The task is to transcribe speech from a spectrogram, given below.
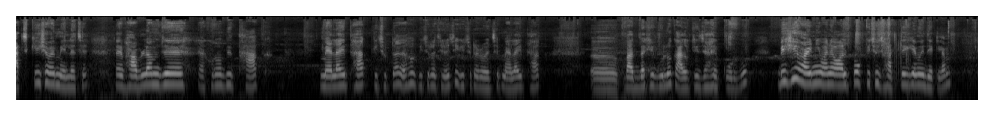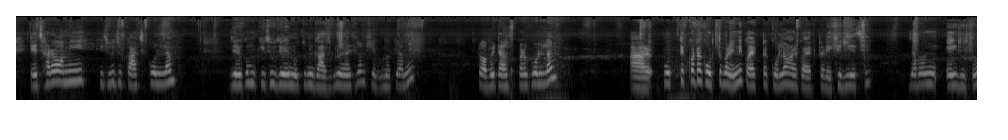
আজকেই সবাই মেলেছে। তাই ভাবলাম যে এখনও অবধি থাক, মেলায় থাক কিছুটা। দেখো কিছুটা ছেড়েছি, কিছুটা রয়েছে, মেলায় থাক। বাদ বাকিগুলো কালকে যাহে করব। বেশি হয়নি মানে অল্প কিছু ঝাড়তে গিয়ে আমি দেখলাম। এছাড়াও আমি কিছু কিছু কাজ করলাম। যেরকম কিছু যে নতুন গাছগুলো এনেছিলাম, সেগুলোকে আমি টবে ট্রান্সফার করলাম। আর প্রত্যেক কটা করতে পারিনি, কয়েকটা করলাম আর কয়েকটা রেখে দিয়েছি। যেমন এই দুটো,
